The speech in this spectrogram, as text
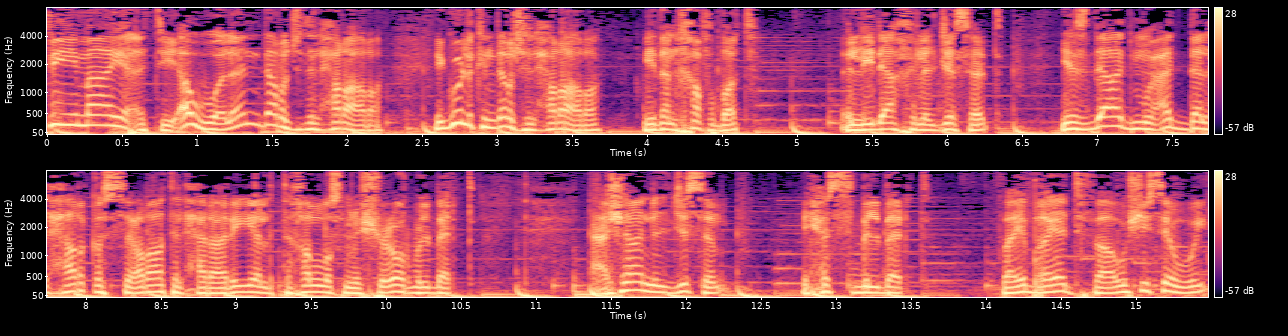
فيما يأتي. اولا درجة الحرارة. يقول لك إن درجة الحرارة إذا انخفضت اللي داخل الجسد يزداد معدل حرق السعرات الحرارية للتخلص من الشعور بالبرد عشان الجسم يحس بالبرد. فيبغى يدفى. وش يسوي؟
